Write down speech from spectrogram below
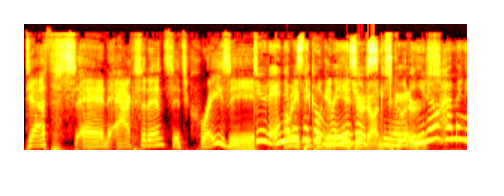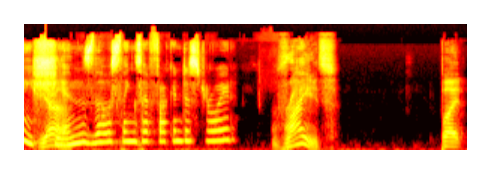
deaths and accidents. It's crazy. Dude, and how it was like a razor scooter. You know how many Yeah. shins those things have fucking destroyed? Right. But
